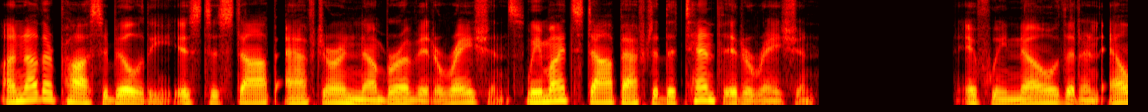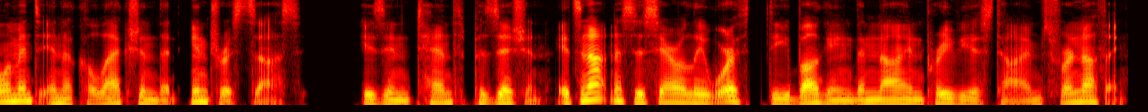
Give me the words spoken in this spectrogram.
Another possibility is to stop after a number of iterations. We might stop after the 10th iteration if we know that an element in a collection that interests us is in 10th position. It's not necessarily worth debugging the 9 previous times for nothing.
